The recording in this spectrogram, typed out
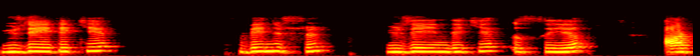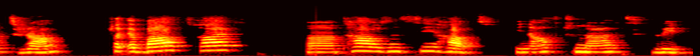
Yüzeydeki Venüs'ün yüzeyindeki ısıyı arttıran so about 5000 C hot enough to melt lead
